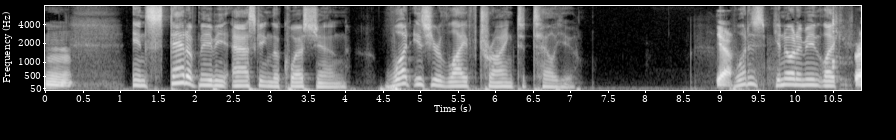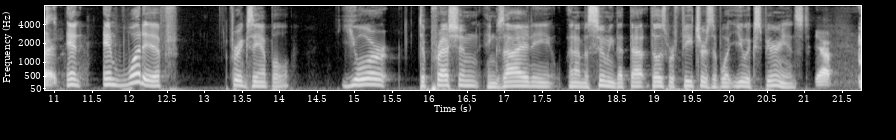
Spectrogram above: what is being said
Mm. Instead of maybe asking the question, what is your life trying to tell you? Yeah. What is, you know what I mean? Like, right. And, and what if, for example, your depression, anxiety, and I'm assuming that, that those were features of what you experienced. Yeah.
